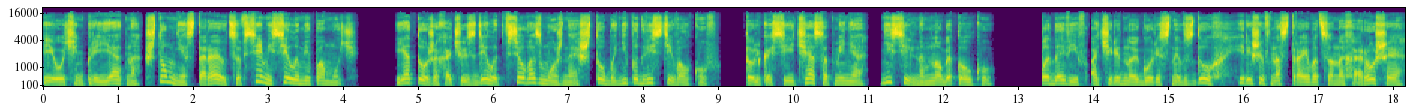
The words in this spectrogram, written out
И очень приятно, что мне стараются всеми силами помочь. Я тоже хочу сделать все возможное, чтобы не подвести волков. Только сейчас от меня не сильно много толку. Подавив очередной горестный вздох и решив настраиваться на хорошее,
